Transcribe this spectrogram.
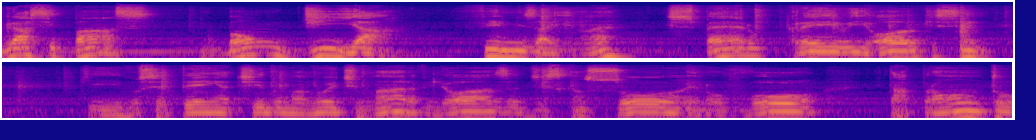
Graça e paz, bom dia. Firmes aí, não é? Espero, creio e oro que sim. Que você tenha tido uma noite maravilhosa, descansou, renovou, está pronto,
